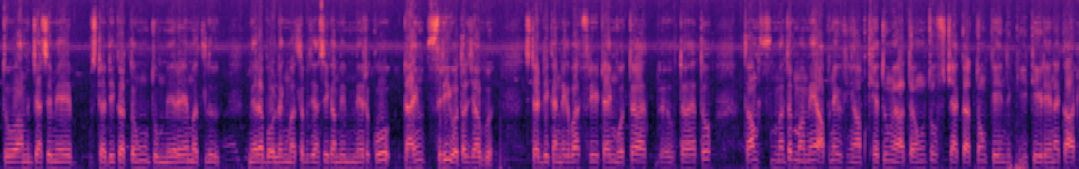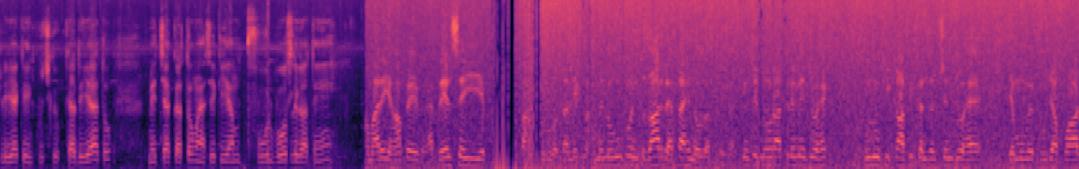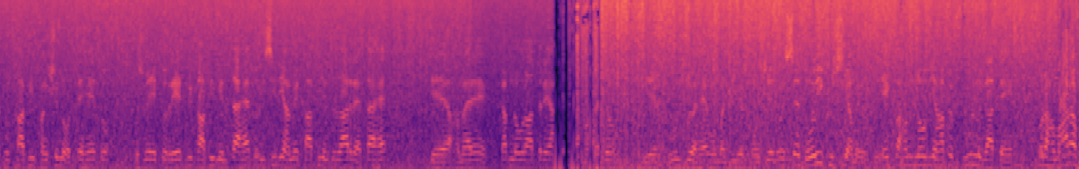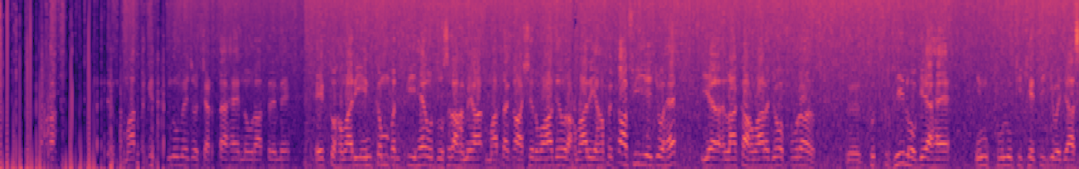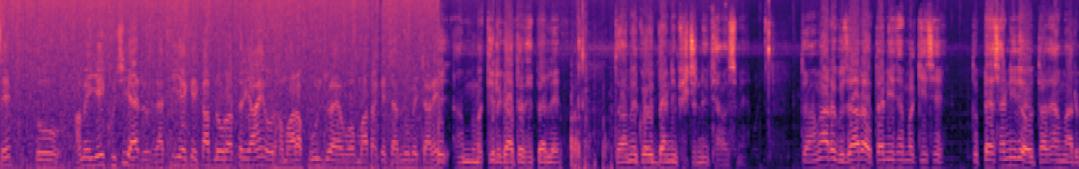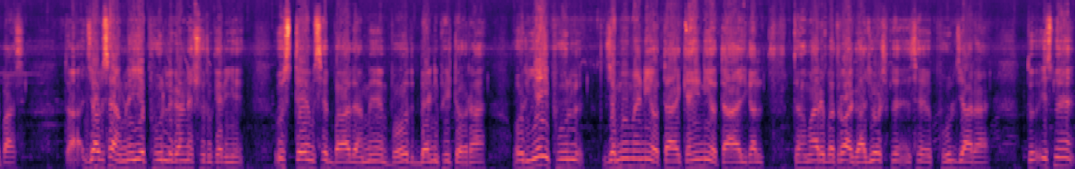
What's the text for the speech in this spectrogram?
तो हम जैसे मैं स्टडी करता हूँ तो मेरे मतलब मेरा बोलने का मतलब जैसे कभी मेरे को टाइम फ्री होता जब स्टडी करने के बाद फ्री टाइम होता होता है तो तो हम मतलब मैं अपने यहाँ खेतों में आता हूँ तो चेक करता हूँ कहीं कीड़े ने काट लिया, कहीं कुछ कर दिया तो मैं चेक करता हूँ ऐसे कि हम फूल बहुत लगाते हैं। हमारे यहाँ पे अप्रैल से ही ये होता लेकिन हमें लोगों को इंतज़ार रहता है नवरात्रि का, क्योंकि नवरात्रे में जो है फूलों की काफ़ी कंजम्पशन जो है, जम्मू में पूजा पाठ और काफ़ी फ़ंक्शन होते हैं तो उसमें एक तो रेट भी काफ़ी मिलता है तो इसीलिए हमें काफ़ी इंतज़ार रहता है कि हमारे कब नवरात्रे हमारा जो ये फूल जो है, वो मंडी में पहुँचे तो इससे दो ही खुशी हमें होती है। एक तो हम लोग यहाँ पर फूल लगाते हैं और हमारा माता के चरणों में जो चढ़ता है नवरात्रे में, एक तो हमारी इनकम बनती है और दूसरा हमें माता का आशीर्वाद है और हमारे यहाँ पे काफ़ी ये जो है ये इलाका हमारा जो पूरा खुद कफील हो गया है इन फूलों की खेती की वजह से। तो हमें यही खुशी है, रहती है कि कब नवरात्रि आए और हमारा फूल जो है वो माता के चरणों में चढ़े। हम मक्की लगाते थे पहले तो हमें कोई बेनिफिट नहीं था उसमें। तो हमारा गुजारा होता नहीं था मक्की से तो पैसा नहीं होता था हमारे पास। तो जब से हमने ये फूल लगाने शुरू करिए, उस टाइम से बाद हमें बहुत बेनिफिट हो रहा। और यही फूल जम्मू में नहीं होता है, कहीं नहीं होता आजकल। तो हमारे बतरवा गाजोट से फूल जा रहा है। तो इसमें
